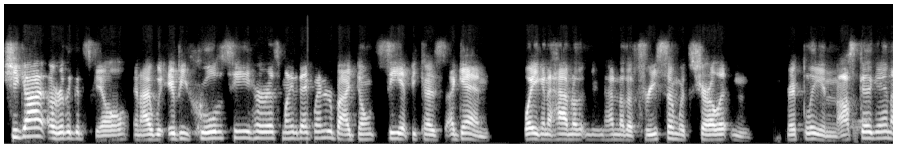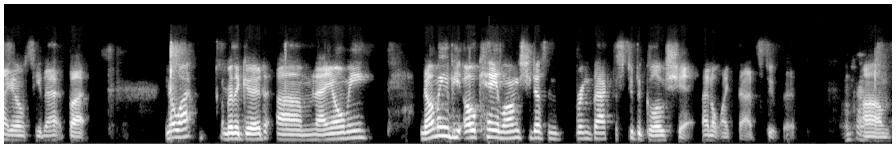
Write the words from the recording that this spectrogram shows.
she got a really good skill, and I would it'd be cool to see her as Money the Bank winner, but I don't see it because again, what are you gonna have another have another threesome with Charlotte and Ripley and Asuka again? I don't see that, but you know what? I'm really good. Um, Naomi, Naomi would be okay as long as she doesn't bring back the stupid glow shit. I don't like that. It's stupid. Okay. Um,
